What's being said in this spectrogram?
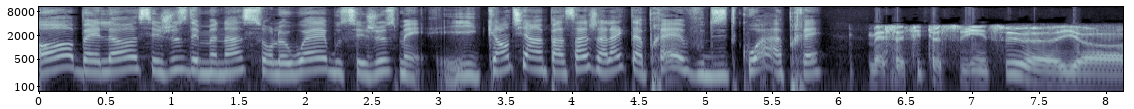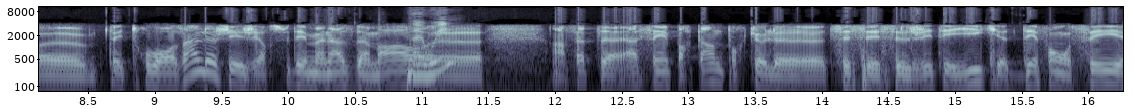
oh ben là, c'est juste des menaces sur le web ou c'est juste, mais quand il y a un passage à l'acte après, vous dites quoi après? Mais Sophie, te souviens-tu, euh, il y a euh, peut-être trois ans, là, j'ai, reçu des menaces de mort. Ben euh, en fait, assez importantes pour que le, c'est, c'est le GTI qui a défoncé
